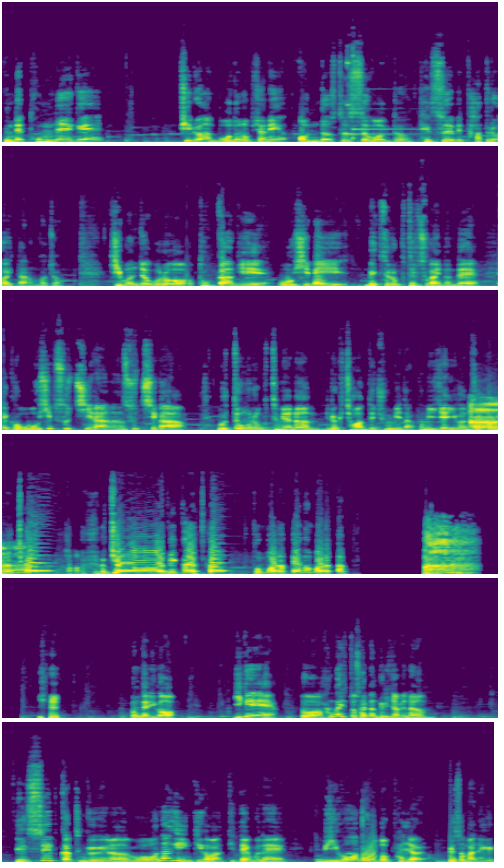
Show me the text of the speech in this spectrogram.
근데 동렉에 필요한 모든 옵션이 언더스스 원드, 데스웹에 다 들어가 있다는 거죠. 기본적으로 독각이 50이 맥스로 붙을 수가 있는데 그 50 수치라는 수치가 으뜸으로 붙으면은 이렇게 저한테 줍니다. 그럼 이제 이건 제 겁니다. 튀어! 튀어! 내 거야, 튀어! 돈 벌어, 떼돈 벌었다! 예. 형들 이거, 이게 또 한 가지 또 설명드리자면은 데스앱 같은 경우에는 워낙에 인기가 많기 때문에 미확으로도 팔려요. 그래서 만약에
